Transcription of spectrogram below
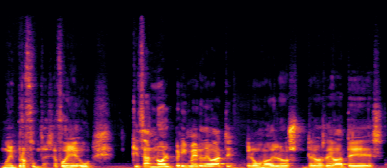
muy profundo. Ese fue un- quizás no el primer debate, pero uno de los, de los debates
